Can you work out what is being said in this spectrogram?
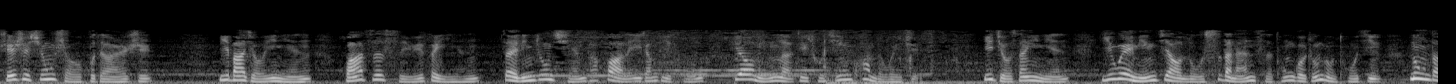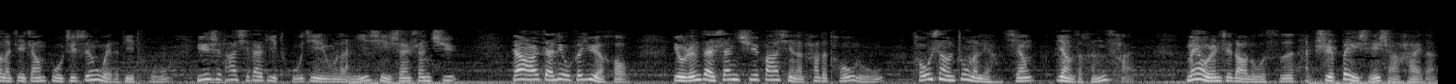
谁是凶手不得而知。一八九一年，华兹死于肺炎，在临终前，他画了一张地图，标明了这处金矿的位置。一九三一年，一位名叫鲁斯的男子通过种种途径弄到了这张不知真伪的地图，于是他携带地图进入了迷信山山区。然而，在六个月后，有人在山区发现了他的头颅，头上中了两枪，样子很惨。没有人知道鲁斯是被谁杀害的。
